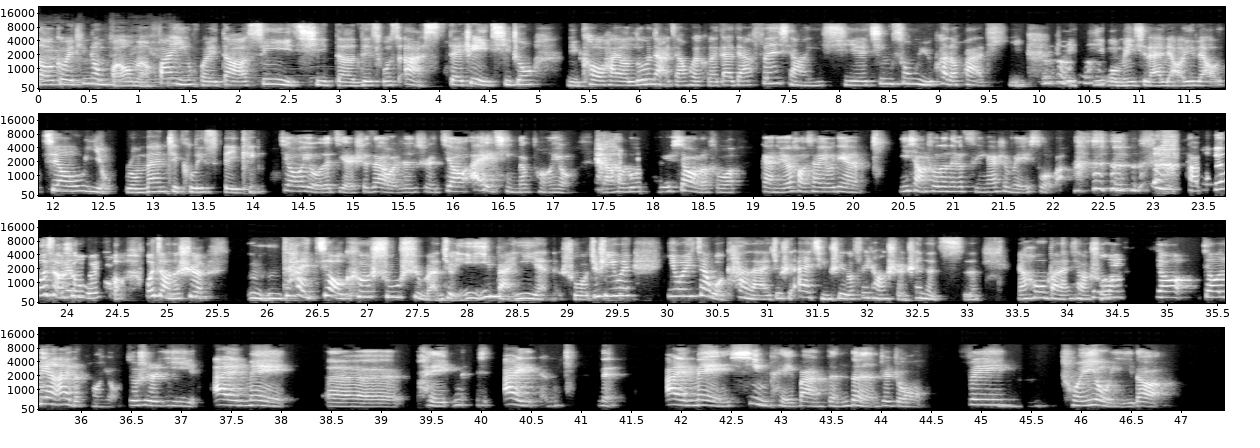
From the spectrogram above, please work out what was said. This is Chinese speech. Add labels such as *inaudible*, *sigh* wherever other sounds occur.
Hello，各位听众朋友们，欢迎回到新一期的 This Was Us。在这一期中，，Nicole 还有 Luna 将会和大家分享一些轻松愉快的话题，以及我们一起来聊一聊交友 （romantically speaking）。交友的解释，在我这是交爱情的朋友。然后 Luna 就笑了说，感觉好像有点，你想说的那个词应该是猥琐吧？*laughs* 他我没有想说猥琐，我讲的是你你太教科书式吧，就一一板一眼的说，就是因为因为在我看来，就是爱情是一个非常神圣的词。然后我本来想说，交交恋爱的朋友，就是以暧昧呃陪爱那暧昧性陪伴等等这种非纯友谊的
